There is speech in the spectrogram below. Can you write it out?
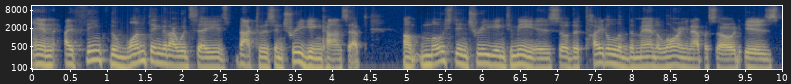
and I think the one thing that I would say is back to this intriguing concept. Um, most intriguing to me is so the title of the Mandalorian episode is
